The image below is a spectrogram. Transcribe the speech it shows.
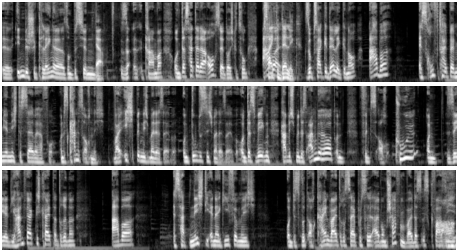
äh, indische Klänge, so ein bisschen ja. Äh, Kram war. Und das hat er da auch sehr durchgezogen. Aber, Psychedelic. So Psychedelic, genau. Aber es ruft halt bei mir nicht dasselbe hervor. Und es kann es auch nicht, weil ich bin nicht mehr derselbe und du bist nicht mehr derselbe. Und deswegen habe ich mir das angehört und finde es auch cool und sehe die Handwerklichkeit da drinne. Aber es hat nicht die Energie für mich, und es wird auch kein weiteres Cypress Hill Album schaffen, weil das ist quasi. Oh,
